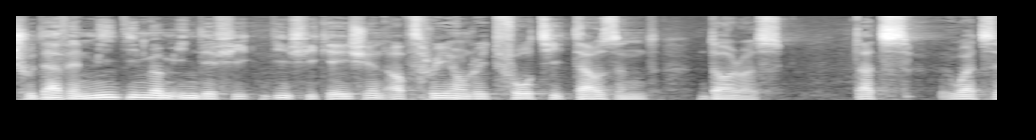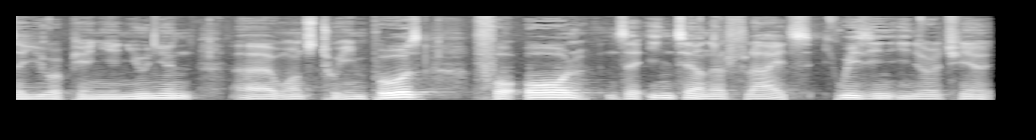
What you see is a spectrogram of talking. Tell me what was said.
should have a minimum indemnification of 340,000 dollars. That's what the European Union uh, wants to impose for all the internal flights within the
